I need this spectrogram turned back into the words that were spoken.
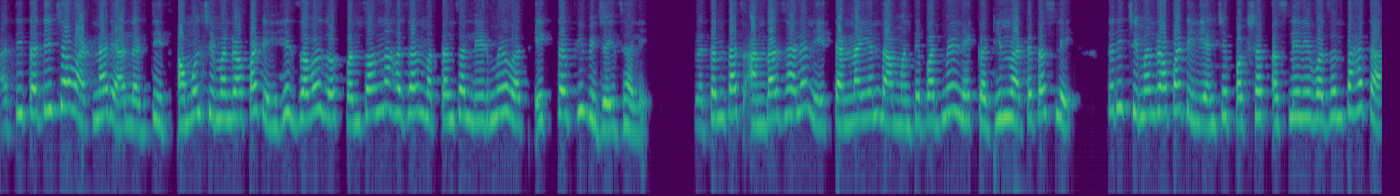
अतितटीच्या वाटणाऱ्या लढतीत अमोल चिमणराव पाटील हे जवळजवळ पंचावन्न हजार मतांचा लीड मिळवत एकतर्फी विजयी झाले. प्रथमताच आमदार झाल्याने त्यांना यंदा मंत्रिपद मिळणे कठीण वाटत असले तरी चिमनराव पाटील यांचे पक्षात असलेले वजन पाहता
